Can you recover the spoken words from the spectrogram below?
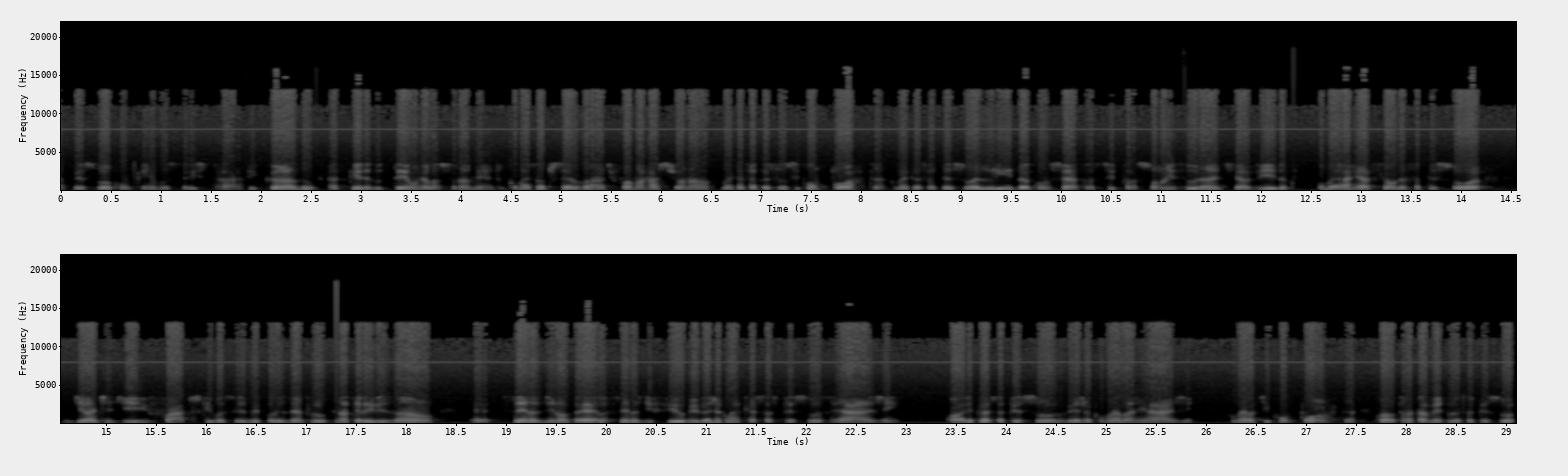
a pessoa com quem você está ficando, está querendo ter um relacionamento. Começa a observar de forma racional como é que essa pessoa se comporta, como é que essa pessoa lida com certas situações durante a vida, como é a reação dessa pessoa diante de fatos que você vê, por exemplo, na televisão, cenas de novela, cenas de filme, veja como é que essas pessoas reagem. Olhe para essa pessoa, veja como ela reage, como ela se comporta, qual é o tratamento dessa pessoa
